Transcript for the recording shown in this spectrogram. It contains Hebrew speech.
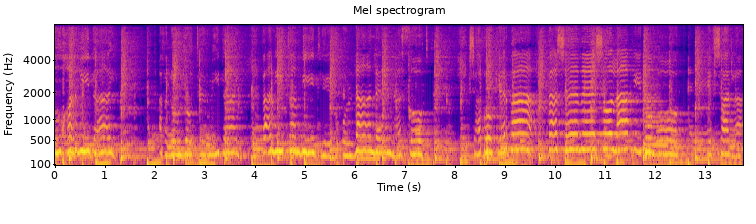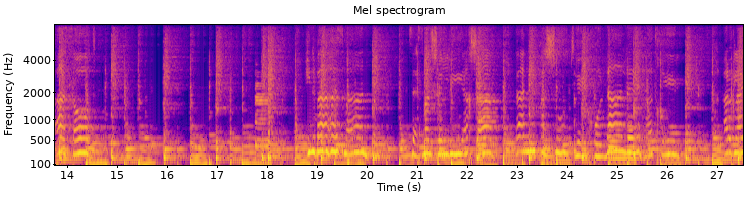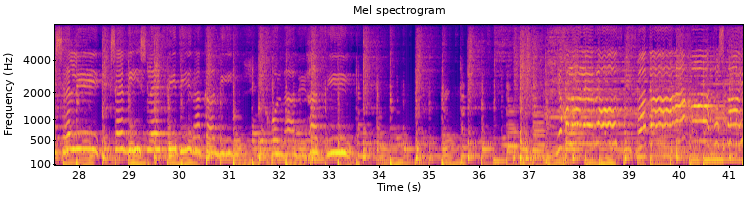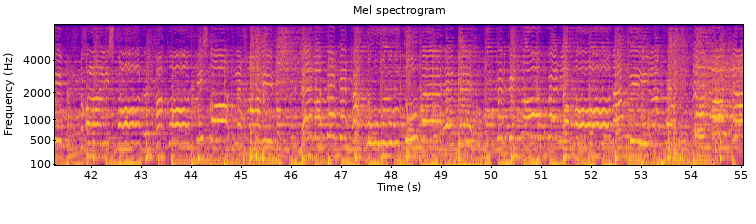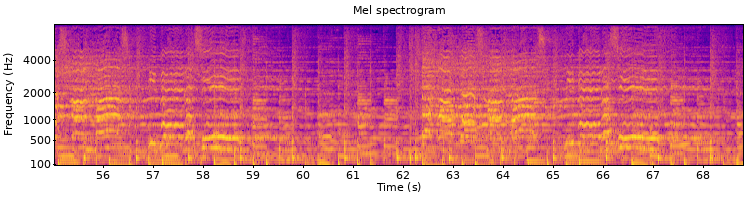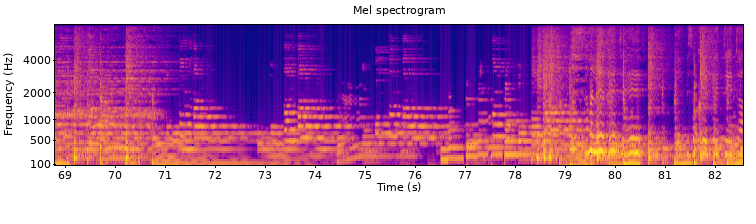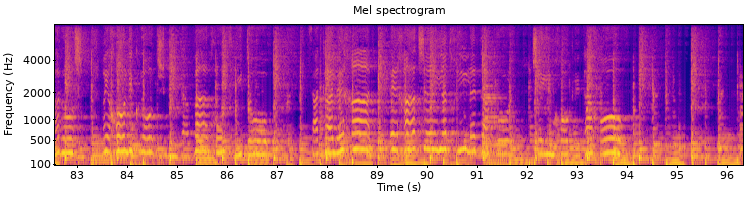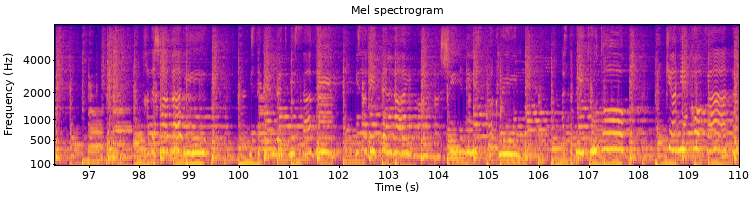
מאוחר מדי, אבל לא יותר מדי, ואני תמיד יכולה לנסות. כשהבוקר בא והשמש עולה פתאום עוד, אפשר לעשות. הנה בא הזמן, זה הזמן שלי עכשיו, ואני פשוט יכולה להתחיל. הרגלי שלי, כשאין איש לצידי, רק אני יכולה להציל. שמה לב היטב וזוקפת את הראש מה יכול לקרות שום דבר חוץ מטוב? צעד קל אחד אחד שיתחיל את הכל שימחוק את החוב. חדשה בעיר tutto che amico vada.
